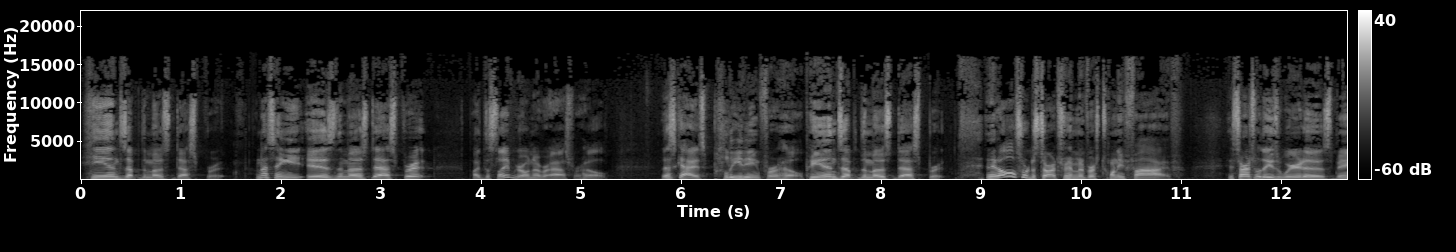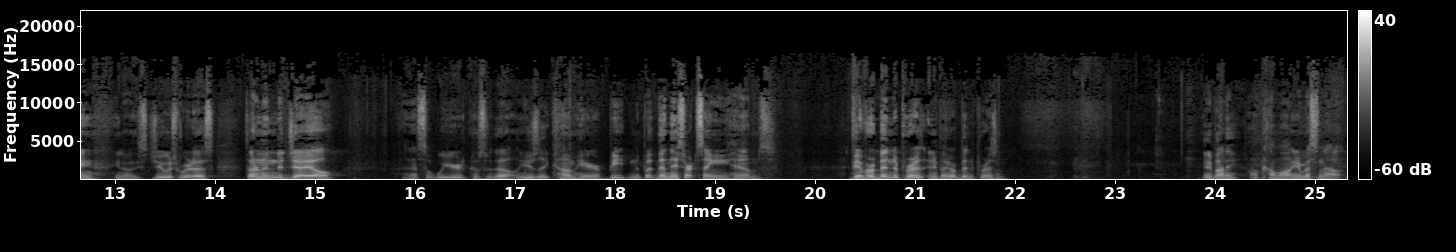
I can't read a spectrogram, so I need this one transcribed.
he ends up the most desperate. I'm not saying he is the most desperate, like the slave girl never asked for help. This guy is pleading for help. He ends up the most desperate. And it all sort of starts for him in verse 25. It starts with these weirdos being, you know, these Jewish weirdos thrown into jail. And that's a weird because they don't usually come here beaten. But then they start singing hymns. Have you ever been to prison? Anybody ever been to prison? Anybody? Oh, come on, you're missing out.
